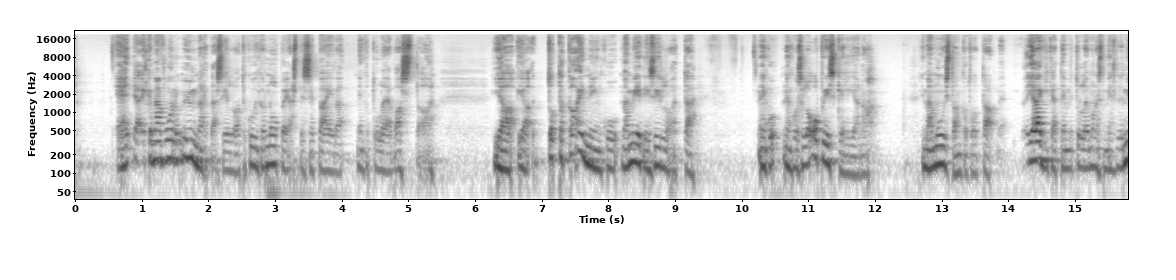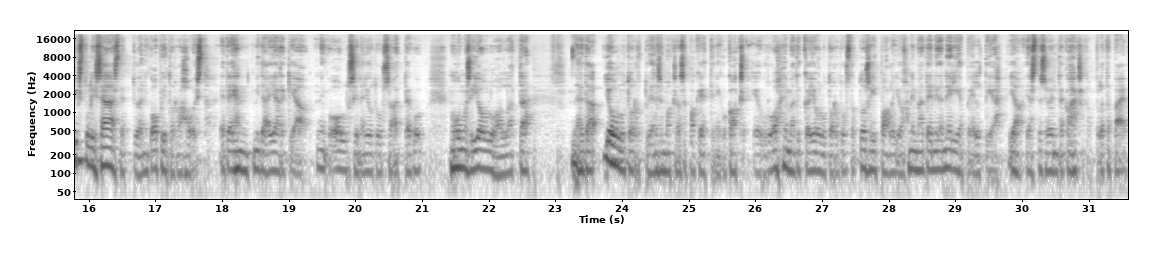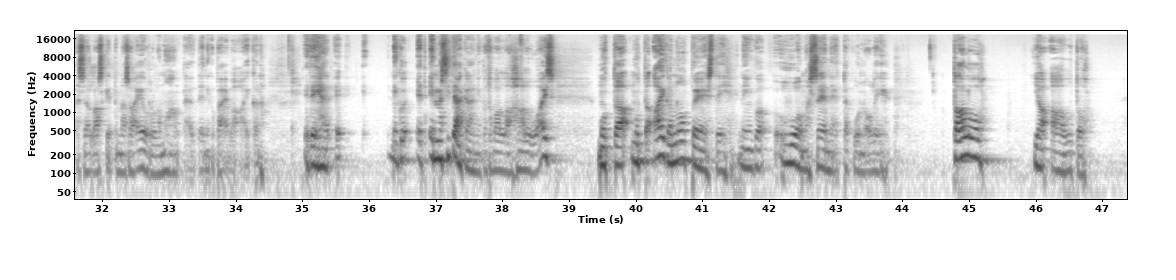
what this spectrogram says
Eh, ja eikä mä en voinut ymmärtää silloin, että kuinka nopeasti se päivä niin kuin tulee vastaan. Ja, ja totta kai niin kuin, mä mietin silloin, että niin kuin, niin kuin silloin opiskelijana, niin mä muistan, kun tota, jälkikäteen tulee monesti miettiä, että miksi tuli säästettyä niin opintorahoista. Että eihän nyt mitään järkeä niin ollut siinä jutussa. Että kun mä huomasin joulualla, että näitä joulutorttuja, niin se maksaa se paketti niin kaksi euroa. Ja mä tykkään joulutortusta tosi paljon, niin mä teen niitä neljä peltiä ja, ja sitten söin niitä kahdeksan kappaletta päivässä ja laskin, että mä saan eurolla mahan täyteen niin päivän aikana. Että eihän, et, niin kuin, et en mä sitäkään niin kuin, tavallaan haluaisi. Mutta, mutta aika nopeasti niin huomasi sen, että kun oli talo ja auto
